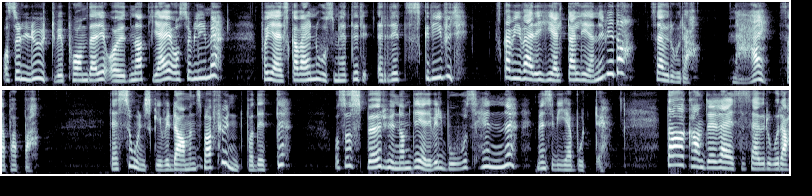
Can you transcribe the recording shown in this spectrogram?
Og så lurte vi på om det er i orden at jeg også blir med, for jeg skal være noe som heter rettsskriver. Skal vi være helt alene, vi da? sa Aurora. Nei, sa pappa. Det er sorenskriverdamen som har funnet på dette, og så spør hun om dere vil bo hos henne mens vi er borte. Da kan dere reise, sa Aurora.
